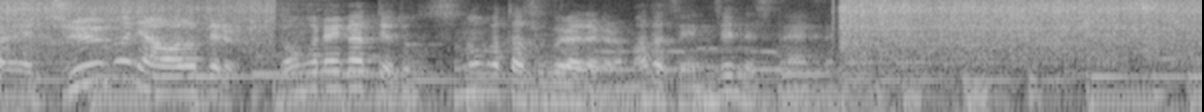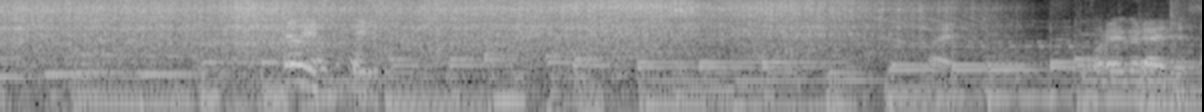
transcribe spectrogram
これね十分に泡立てる。どんぐらいかっていうと角が立つぐらいだからまだ全然ですね。はい。これぐらいです。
